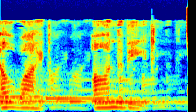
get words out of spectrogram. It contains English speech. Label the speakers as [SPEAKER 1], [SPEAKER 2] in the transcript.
[SPEAKER 1] L White on the beat.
